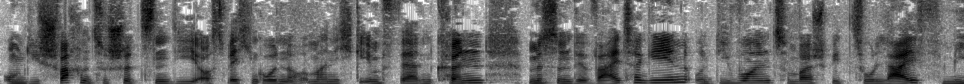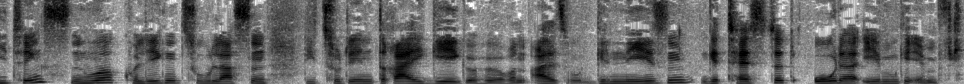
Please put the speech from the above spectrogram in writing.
um die Schwachen zu schützen, die aus welchen Gründen auch immer nicht geimpft werden können, müssen wir weitergehen. Und die wollen zum Beispiel zu Live-Meetings nur Kollegen zulassen, die zu den 3G gehören. Also genesen, getestet oder eben geimpft.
